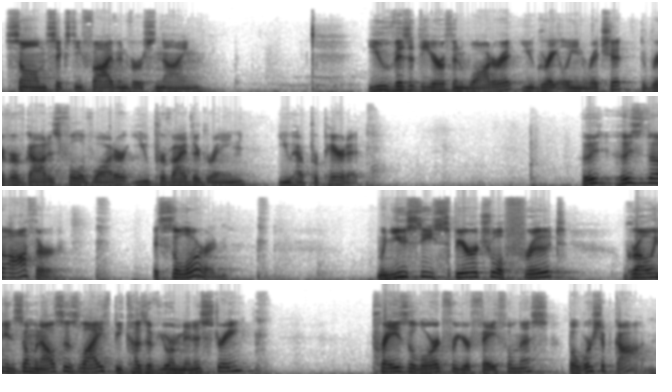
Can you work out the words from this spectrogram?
Psalm 65 and verse 9. You visit the earth and water it, you greatly enrich it. The river of God is full of water. You provide the grain, you have prepared it. Who's the author? It's the Lord. When you see spiritual fruit growing in someone else's life because of your ministry, praise the Lord for your faithfulness, but worship God.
